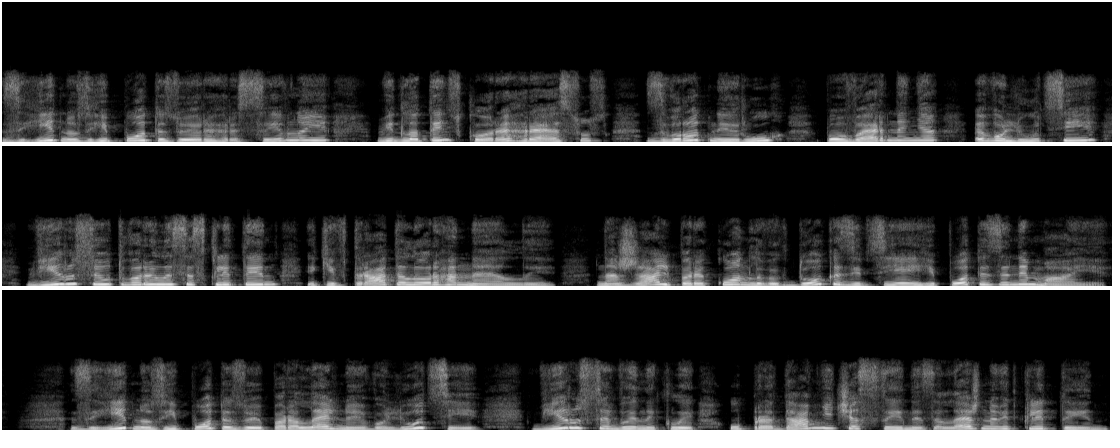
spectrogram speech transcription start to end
Згідно з гіпотезою регресивної, від латинського регресус, зворотний рух, повернення, еволюції, віруси утворилися з клітин, які втратили органели. На жаль, переконливих доказів цієї гіпотези немає. Згідно з гіпотезою паралельної еволюції, віруси виникли у прадавні часи незалежно від клітин,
